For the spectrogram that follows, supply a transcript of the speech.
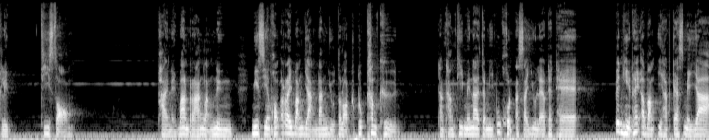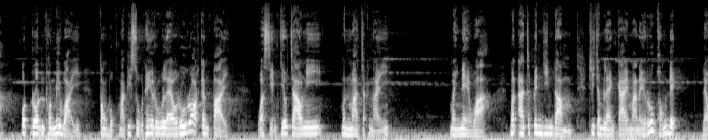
คลิปที่สองภายในบ้านร้างหลังหนึ่ง มีเสียงของอะไรบางอย่างดังอยู่ตลอดทุกๆค่ำคืน ทั้งๆทที่ไม่น่าจะมีผู้คนอาศัยอยู่แล้วแท้ๆ เป็นเหตุให้อบังอิฮับแกสเมยา อดรนทนไม่ไหว ต้องบุกมาพิสูจน์ให้รู้แล้วรู้รอดกันไป ว่าเสียงเจียวจาวนี้มันมาจากไหน ไม่แน่ว่า มันอาจจะเป็นยินดำที่จำแรงกายมาในรูปของเด็ก แล้ว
